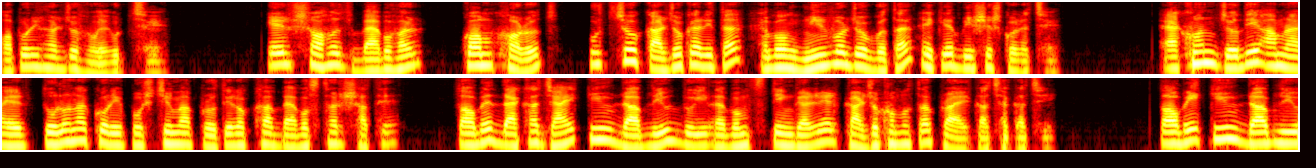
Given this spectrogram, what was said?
অপরিহার্য হয়ে উঠছে। এর সহজ ব্যবহার, কম খরচ, উচ্চ কার্যকারিতা এবং নির্ভরযোগ্যতা একে বিশেষ করেছে। এখন যদি আমরা এর তুলনা করি পশ্চিমা প্রতিরক্ষা ব্যবস্থার সাথে, তবে দেখা যায় কিউ ডাব্লিউ দুই এবং স্টিঙ্গারের কার্যক্ষমতা প্রায় কাছাকাছি। তবে কিউ ডাব্লিউ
